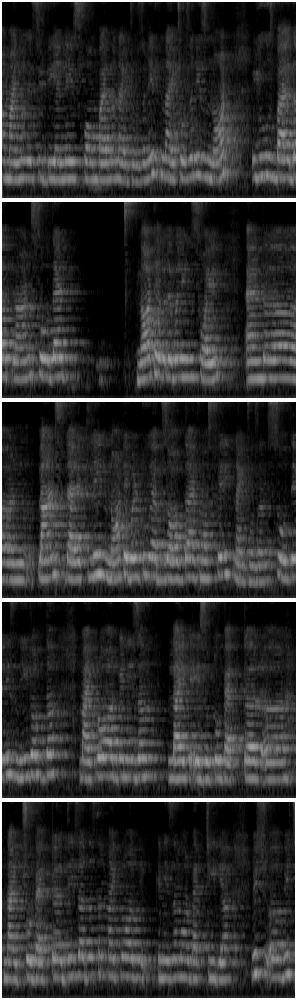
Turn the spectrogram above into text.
amino acid D N A is form by the nitrogen if nitrogen is not use by the plant so that not available in soil and uh, plants directly not able to absorb the atmospheric nitrogen. So there is need of the microorganism like azotobacter uh, nitrobacter. These are the some microorganism or bacteria which uh, which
